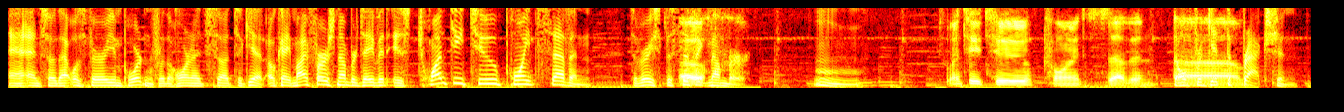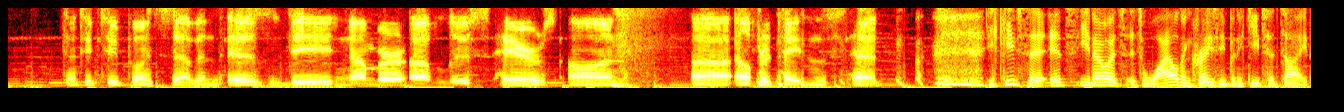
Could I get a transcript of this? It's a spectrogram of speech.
And, and so that was very important for the Hornets uh, to get. Okay, my first number, David, is 22.7. It's a very specific Oh. number. twenty-two point seven. Don't forget the Um, fraction. 22.7 is the number of loose hairs on uh, Elfrid Payton's head. He keeps it. It's you know it's it's wild and crazy, but he keeps it tight.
